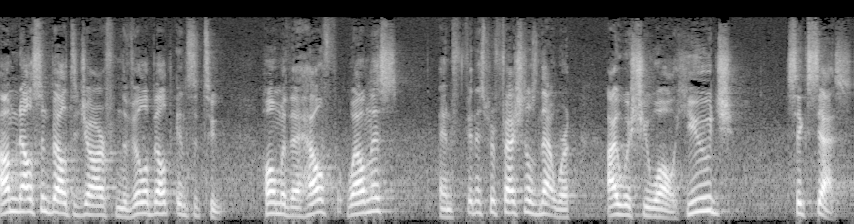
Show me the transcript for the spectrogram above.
I'm Nelson Beltijar from the VillaBelt Institute, home of the Health, Wellness, and Fitness Professionals Network. I wish you all huge success.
